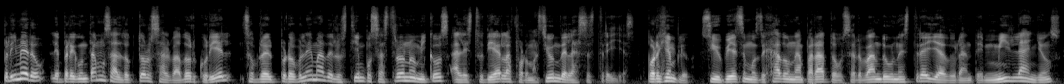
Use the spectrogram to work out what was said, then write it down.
Primero, le preguntamos al doctor Salvador Curiel sobre el problema de los tiempos astronómicos al estudiar la formación de las estrellas. Por ejemplo, si hubiésemos dejado un aparato observando una estrella durante mil años,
